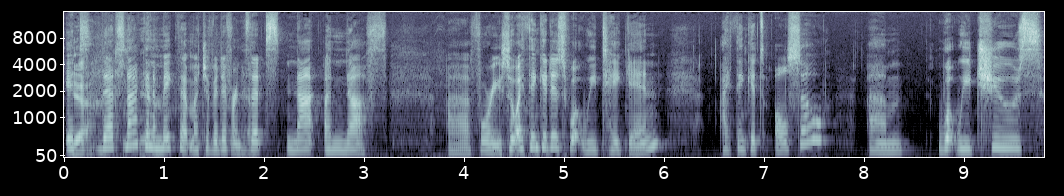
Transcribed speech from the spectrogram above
it's Yeah, that's not going to yeah. make that much of a difference. That's not enough uh, for you. So I think it is what we take in. I think it's also um, what we choose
